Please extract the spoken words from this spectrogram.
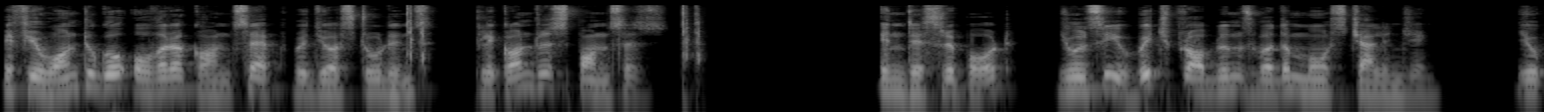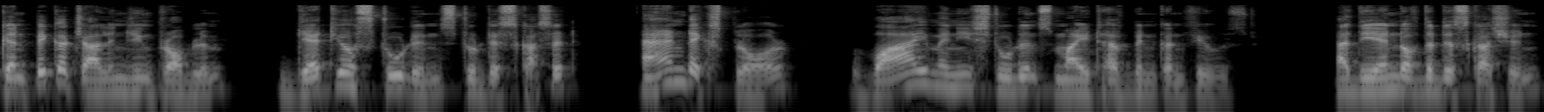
If you want to go over a concept with your students, click on Responses. In this report, you'll see which problems were the most challenging. You can pick a challenging problem, get your students to discuss it, and explore why many students might have been confused. At the end of the discussion,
